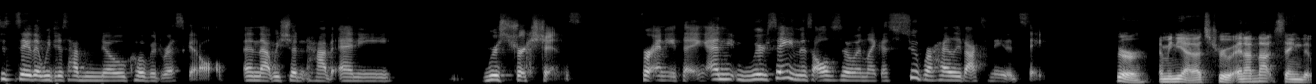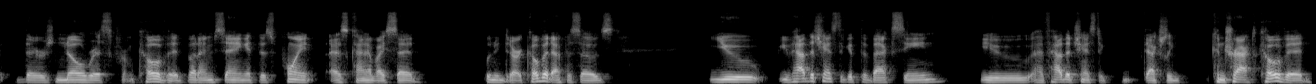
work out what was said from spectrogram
to say that we just have no COVID risk at all and that we shouldn't have any restrictions for anything. And we're saying this also in like a super highly vaccinated state. Sure. I mean, yeah, that's true. And I'm not saying that there's no risk from COVID, but I'm saying at this point, as kind of I said when we did our COVID episodes, you you've had the chance to get the vaccine, you have had the chance to actually contract COVID.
